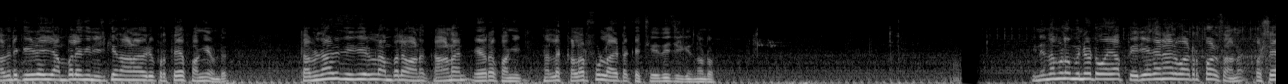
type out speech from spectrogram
അതിന്റെ കീഴേ ഈ അമ്പലം ഇങ്ങനെ ഇരിക്കുന്നതാണ് ഒരു പ്രത്യേക ഭംഗിയുണ്ട്. തമിഴ്നാട് രീതിയിലുള്ള അമ്പലമാണ് കാണാൻ ഏറെ ഭംഗി. നല്ല കളർഫുള്ളായിട്ടൊക്കെ ചെയ്ത് വെച്ചിരിക്കുന്നുണ്ടോ ഇനി നമ്മൾ മുന്നോട്ട് പോയാൽ പെരിയകനാൽ വാട്ടർഫാൾസ് ആണ്. പക്ഷേ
